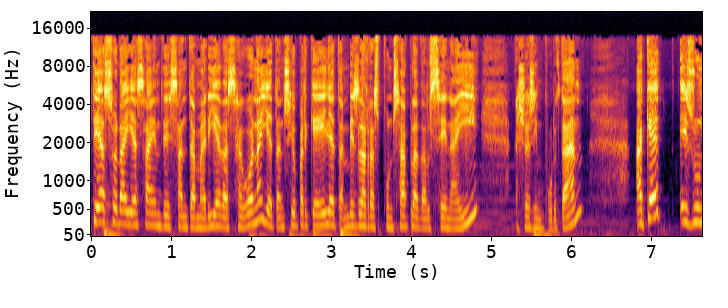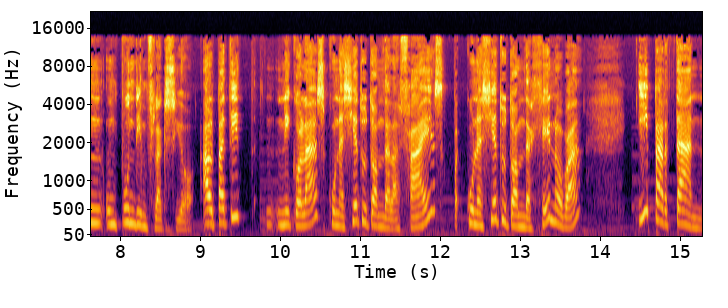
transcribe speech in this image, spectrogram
té a Soraya Sáenz de Santa Maria de segona, i atenció perquè ella també és la responsable del CNI, això és important. Aquest és un, un punt d'inflexió. El petit Nicolàs coneixia tothom de la FAES, coneixia tothom de Gènova, i, per tant,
